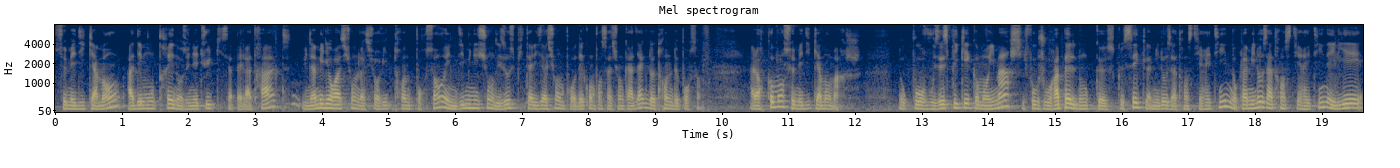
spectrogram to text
Ce médicament a démontré dans une étude qui s'appelle ATTRACT une amélioration de la survie de 30% et une diminution des hospitalisations pour décompensation cardiaque de 32%. Alors comment ce médicament marche? Pour vous expliquer comment il marche, il faut que je vous rappelle donc euh, ce que c'est que l'amylose à transthyrétine. Donc l'amylose à transthyrétine est liée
